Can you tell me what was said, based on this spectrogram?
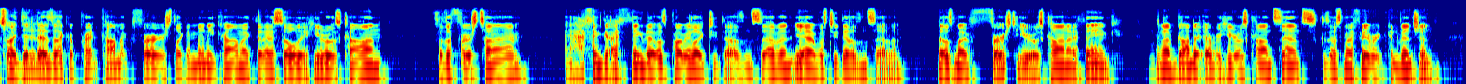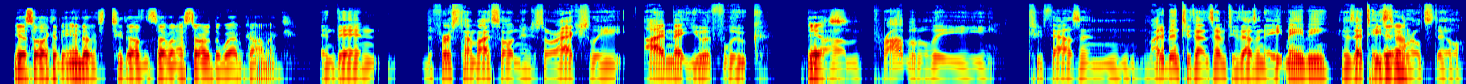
so I did it as like a print comic first, like a mini comic that I sold at Heroes Con for the first time. And I think I think that was probably like 2007. Yeah, it was 2007. That was my first Heroes Con, I think. And I've gone to every Heroes Con since because that's my favorite convention. Yeah, so like at the end of 2007, I started the web comic. And then the first time I saw Ninjasaur, I actually I met you at Fluke. Yes. Um, probably 2000, might have been 2007, 2008, maybe. It was at Tasting Yeah. World still.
